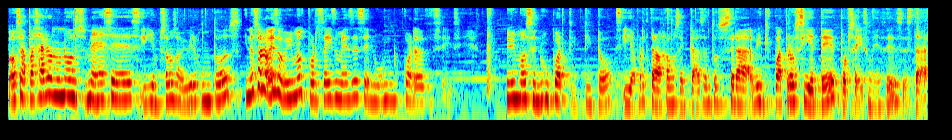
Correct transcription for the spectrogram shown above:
O sea, pasaron unos meses y empezamos a vivir juntos. Y no solo eso, vivimos por seis meses en un cuarto. Sí, sí. Vivimos en un cuartitito y aparte trabajamos en casa, entonces era 24/7 por seis meses estar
